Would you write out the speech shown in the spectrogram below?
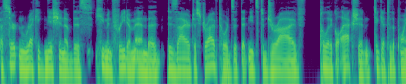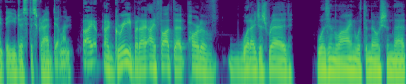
a certain recognition of this human freedom and the desire to strive towards it that needs to drive political action to get to the point that you just described, Dylan. I agree, but I, I thought that part of what I just read was in line with the notion that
